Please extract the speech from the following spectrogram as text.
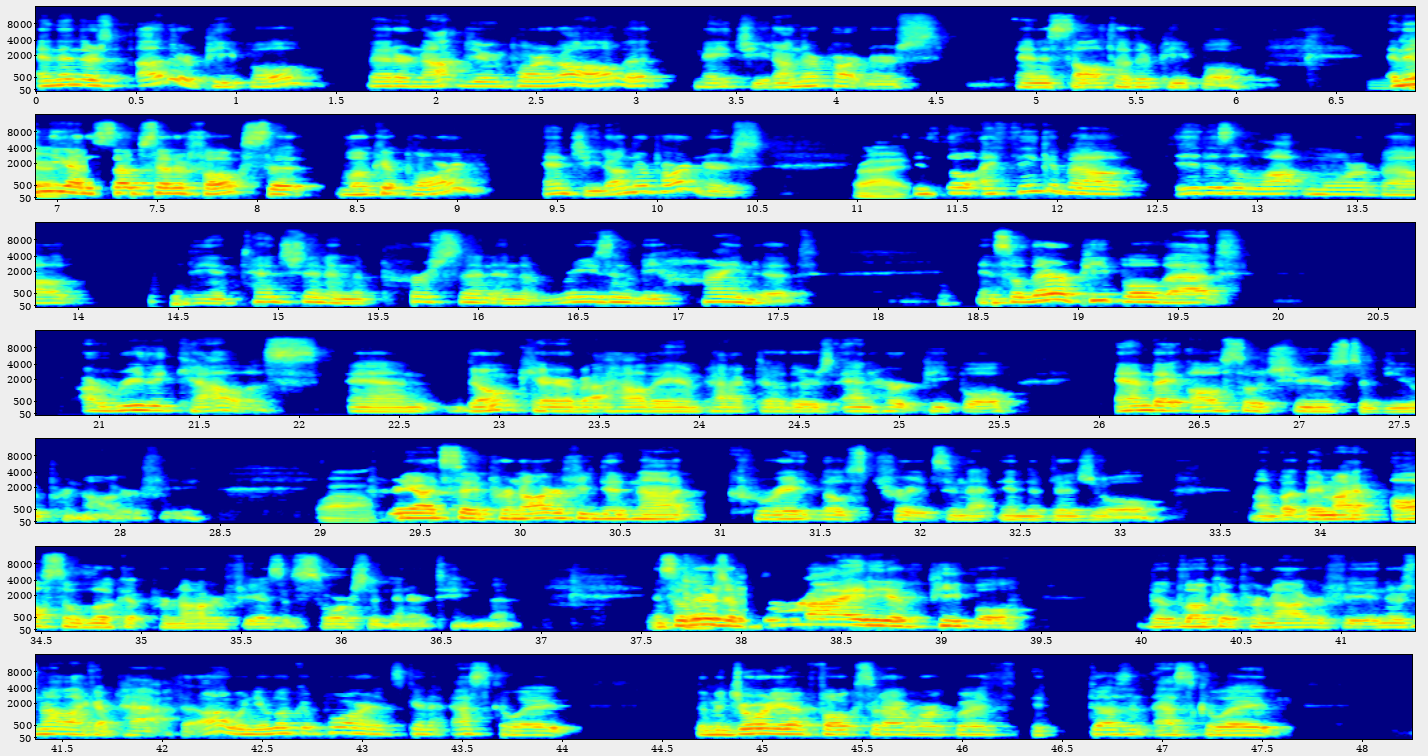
And then there's other people that are not viewing porn at all that may cheat on their partners and assault other people. And then you got a subset of folks that look at porn and cheat on their partners. Right. And so I think about it is a lot more about the intention and the person and the reason behind it. And so there are people that are really callous and don't care about how they impact others and hurt people. And they also choose to view pornography. Wow. For me, I'd say pornography did not create those traits in that individual, uh, but they might also look at pornography as a source of entertainment. And so there's a variety of people that look at pornography, and there's not like a path. Oh, when you look at porn, it's going to escalate. The majority of folks that I work with, it doesn't escalate.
